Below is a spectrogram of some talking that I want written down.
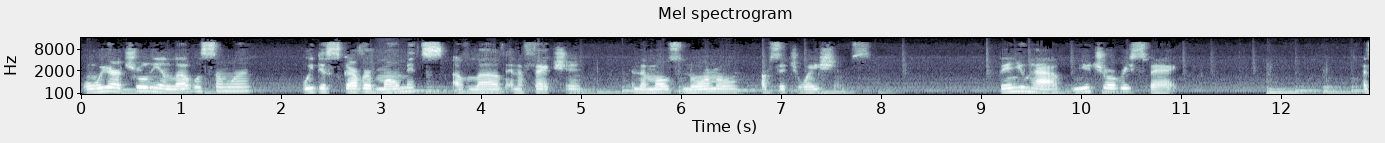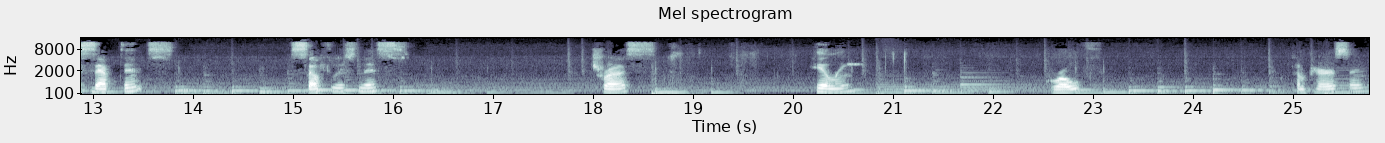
When we are truly in love with someone, we discover moments of love and affection in the most normal of situations. Then you have mutual respect, acceptance, selflessness, trust, healing, growth, comparison.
